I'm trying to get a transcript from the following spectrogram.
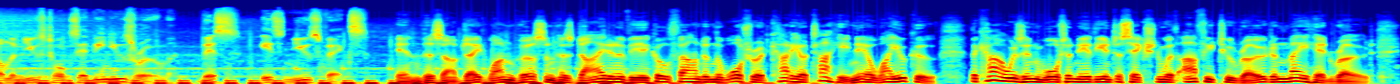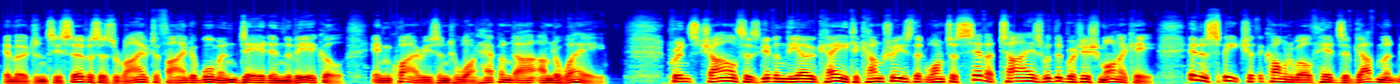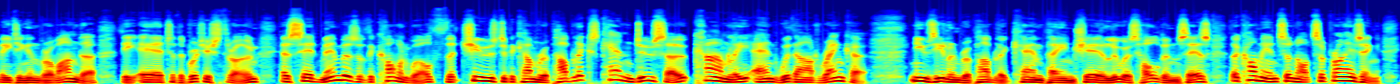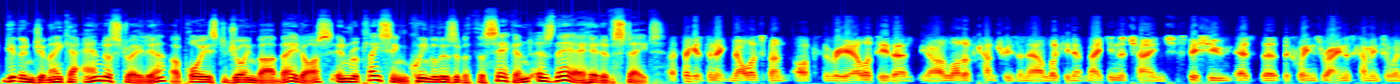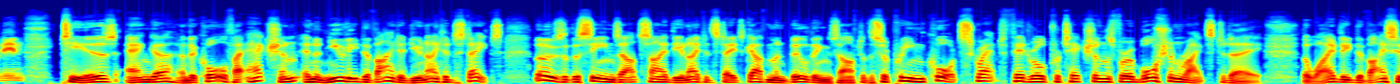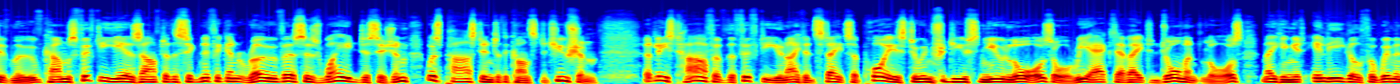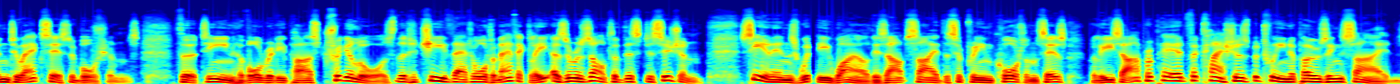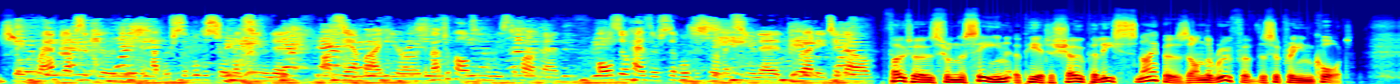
From the Newstalk ZB Newsroom, this is Newsfix. In this update, one person has died in a vehicle found in the water at Karioitahi near Waiuku. The car was in water near the intersection with Afitu Road and Mayhead Road. Emergency services arrived to find a woman dead in the vehicle. Inquiries into what happened are underway. Prince Charles has given the OK to countries that want to sever ties with the British monarchy. In a speech at the Commonwealth Heads of Government meeting in Rwanda, the heir to the British throne has said members of the Commonwealth that choose to become republics can do so calmly and without rancour. New Zealand Republic campaign chair Lewis Holden says the comments are not surprising, given Jamaica and Australia are poised to join Barbados in replacing Queen Elizabeth II as their head of state. I think it's an acknowledgement of the reality that you know a lot of countries are now looking at making the change, especially as the, the Queen's reign is coming to an end. Tears, anger, and a call for action in a newly divided United States. Those are the scenes outside the United States government buildings after the Supreme Court scrapped federal protections for abortion rights today. The widely divisive move comes 50 years after the significant Roe v. Wade decision was passed into the Constitution. At least half of the 50 United States are poised to introduce new laws or reactivate dormant laws making it illegal for women to access abortions. 13 have already passed trigger laws that achieve that automatically as a result of this decision. CNN's Whitney Wild is outside the Supreme Court and says police are prepared for clashes between opposing sides. They've ramped up security. They have their civil disturbance unit on standby here. The Metropolitan Police Department also has their civil disturbance unit ready to go. Photos from the scene appear to show police snipers on the roof of the Supreme Court.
